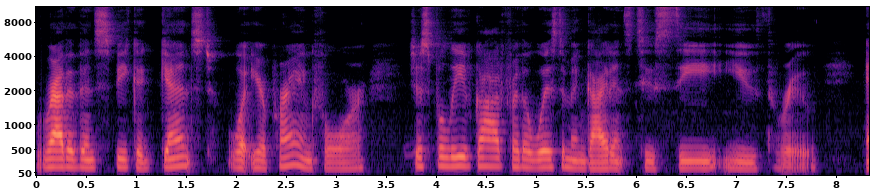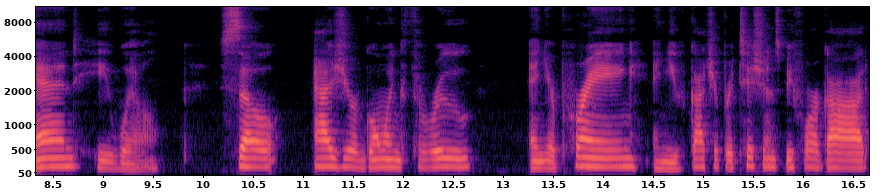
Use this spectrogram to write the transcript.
rather than speak against what you're praying for. Just believe God for the wisdom and guidance to see you through, and He will. So, as you're going through and you're praying and you've got your petitions before God,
